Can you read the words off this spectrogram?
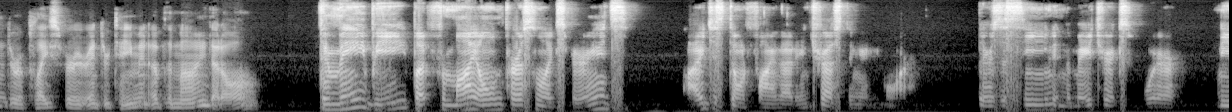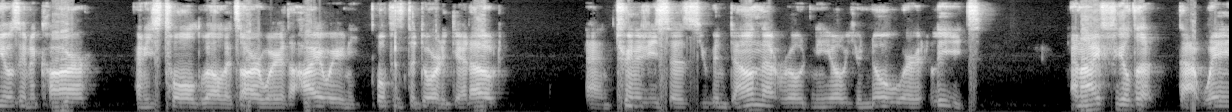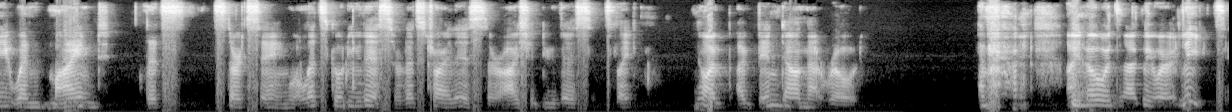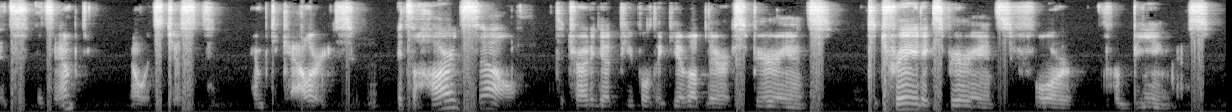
isn't a place for entertainment of the mind at all? There may be, but from my own personal experience, I just don't find that interesting anymore. There's a scene in The Matrix where Neo's in a car and he's told, well, it's our way or the highway, and he opens the door to get out. And Trinity says, You've been down that road, Neo, you know where it leads. And I feel that that way when mind that's starts saying, Well, let's go do this, or let's try this, or I should do this. It's like, no, I've, I've been down that road. And I know exactly where it leads. It's it's empty. No, it's just empty calories. It's a hard sell to try to get people to give up their experience, to trade experience for for beingness.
